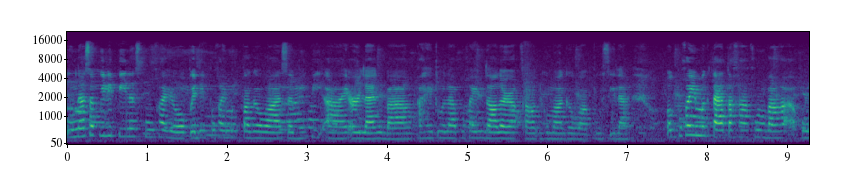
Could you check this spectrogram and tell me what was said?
Kung nasa Pilipinas po kayo, pwede po kayo magpagawa sa BPI or Land Bank. Kahit wala po kayong dollar account, gumagawa po sila. Huwag po kayong magtataka kung, baka, kung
